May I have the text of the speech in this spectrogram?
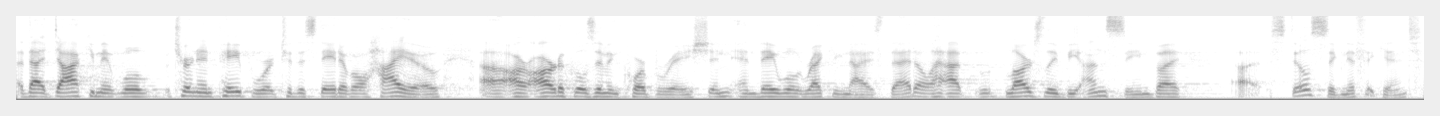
uh, that document will turn in paperwork to the state of Ohio, uh, our articles of incorporation, and they will recognize that. It'll have, largely be unseen, but uh, still significant.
